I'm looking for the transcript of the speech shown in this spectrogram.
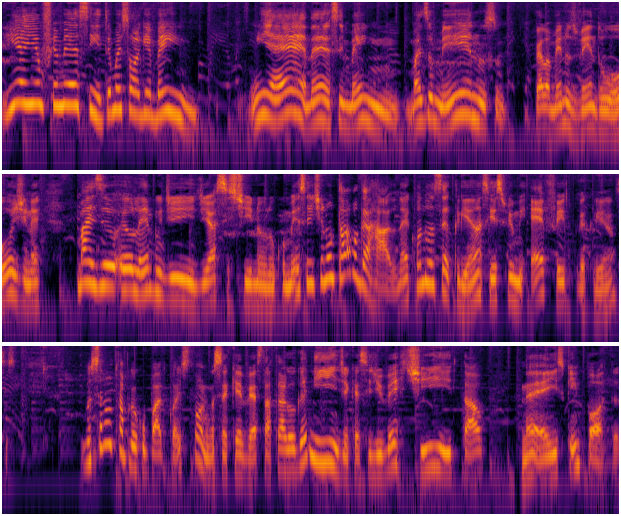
E aí o filme é assim, tem uma historinha bem. É, né? Assim, bem. Mais ou menos. Pelo menos vendo hoje, né? Mas eu, eu lembro de, de assistir no, no começo, a gente não tava agarrado, né? Quando você é criança, e esse filme é feito para crianças, você não tá preocupado com a história, você quer ver as tartaruga ninja, quer se divertir e tal, né? É isso que importa.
